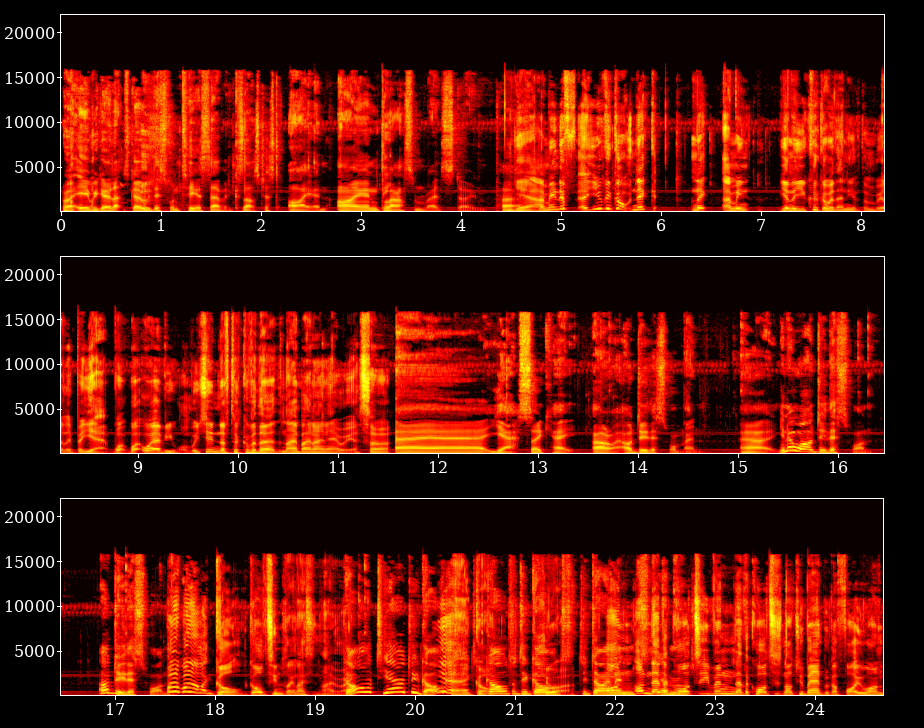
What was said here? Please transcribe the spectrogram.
right, here we go. Let's go with this one, tier 7, because that's just iron. Iron, glass, and redstone. Perfect. Yeah, I mean, if uh, you could go, Nik, Nik, I mean, you know, you could go with any of them really, but yeah, wh- wh- whatever you want. We just need enough to cover the, the nine by nine area. So Uh, yes, okay. All right, I'll do this one then. Uh, you know what? I'll do this one. I'll do this one. what about like gold? Gold seems like nice and high, right? Gold? Yeah, I'll do gold. Yeah, I'll do gold. gold. I'll do gold. Sure. Do diamond. On, on nether emerald. quartz, even nether quartz is not too bad. We've got forty one.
